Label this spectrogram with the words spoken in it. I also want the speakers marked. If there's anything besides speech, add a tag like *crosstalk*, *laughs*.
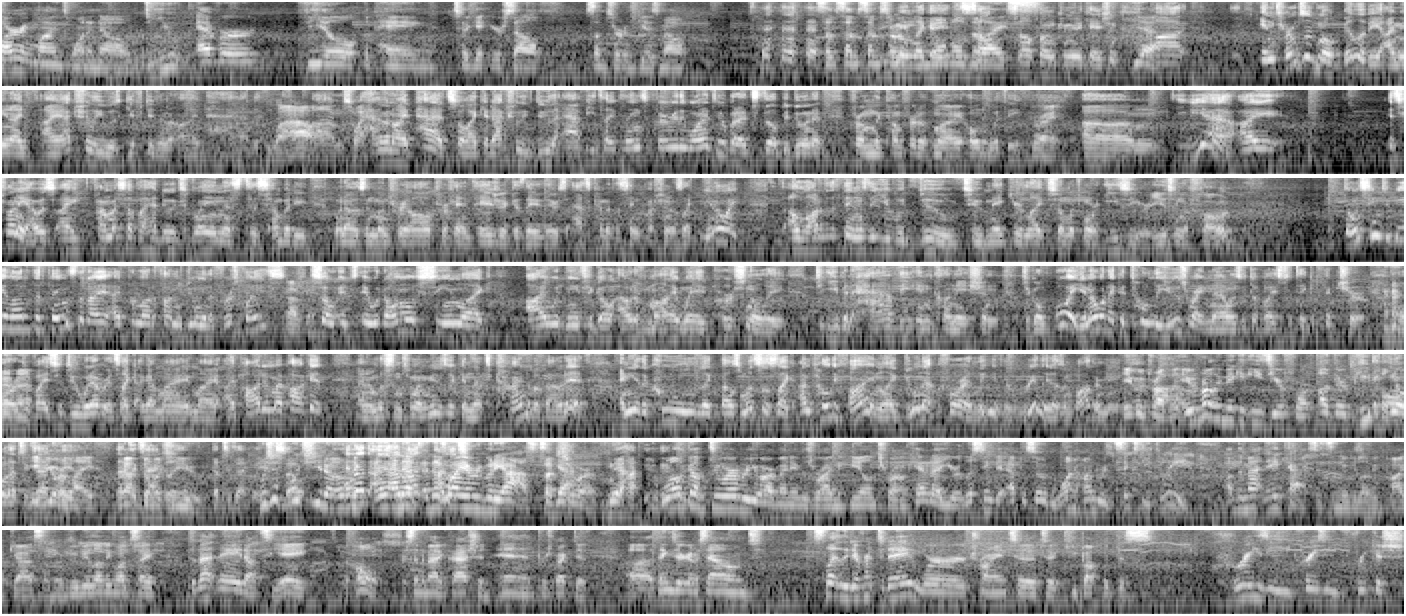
Speaker 1: inquiring minds want to know: Do you ever feel the pang to get yourself some sort of gizmo? *laughs* some some some sort
Speaker 2: mean
Speaker 1: of
Speaker 2: like
Speaker 1: mobile
Speaker 2: a cell,
Speaker 1: device.
Speaker 2: cell phone communication?
Speaker 1: Yeah.
Speaker 2: Uh, in terms of mobility, I mean, I, I actually was gifted an iPad.
Speaker 1: Wow.
Speaker 2: Um, so I have an iPad, so I could actually do the appy type things if I really wanted to, but I'd still be doing it from the comfort of my home Wi-Fi.
Speaker 1: right.
Speaker 2: Um, yeah, I. It's funny. I was. I found myself. I had to explain this to somebody when I was in Montreal for Fantasia because they they asked kind of the same question. I was like, you know, I, a lot of the things that you would do to make your life so much more easier using a phone don't seem to be a lot of the things that I, I put a lot of thought into doing in the first place.
Speaker 1: Okay.
Speaker 2: So it's it would almost seem like I would need to go out of my way personally to even have the inclination to go, boy, you know what I could totally use right now is a device to take a picture or a *laughs* device to do whatever. It's like I got my, my iPod in my pocket and I'm listening to my music and that's kind of about it. Any of the cool like bells and whistles, like I'm totally fine like doing that before I leave. It really doesn't bother me.
Speaker 1: It would probably it would probably make it easier for other people
Speaker 2: Um, no, that's exactly
Speaker 1: in your
Speaker 2: it.
Speaker 1: life,
Speaker 2: That's
Speaker 1: not
Speaker 2: exactly
Speaker 1: so much
Speaker 2: it.
Speaker 1: you.
Speaker 2: That's exactly
Speaker 1: Which is
Speaker 2: So-
Speaker 1: which you know,
Speaker 2: and,
Speaker 1: like-
Speaker 2: that- I-
Speaker 1: and that's,
Speaker 2: not-
Speaker 1: and that's why
Speaker 2: not-
Speaker 1: everybody asks. I'm
Speaker 2: Yeah,
Speaker 1: sure. *laughs*
Speaker 2: yeah.
Speaker 1: Welcome to wherever you are. My name is Ryan McNeil in Toronto, Canada. You're listening to episode 163 of the Matineecast. It's a movie loving podcast on the movie loving website, thematinee.ca, your home for cinematic passion and perspective. Uh, things are going to sound slightly different today. We're trying to, to keep up with this crazy, crazy, freakish,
